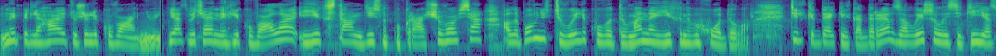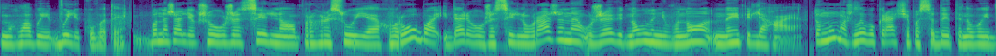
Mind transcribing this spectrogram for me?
не підлягають уже лікуванню. Я звичайно їх лікувала, і їх стан дійсно покращувався, але повністю вилікувати в мене їх не виходило. Тільки декілька дерев залишились, які я змогла вилікувати. Бо, на жаль, якщо вже сильно прогресує хвороба і дерево вже сильно уражене, уже відновленню воно не підлягає. Тому можливо краще посадити новий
